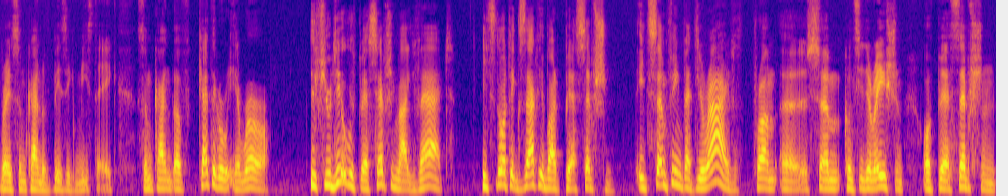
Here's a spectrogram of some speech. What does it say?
There is some kind of basic mistake, some kind of category error. If you deal with perception like that, it's not exactly about perception. It's something that derives from uh, some consideration of perception,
